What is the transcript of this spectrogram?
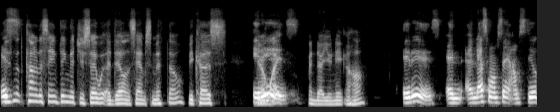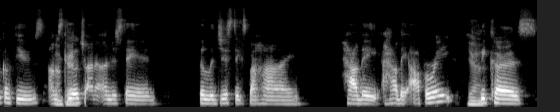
it's isn't it kind of the same thing that you said with Adele and Sam Smith though? Because it is and they're unique. Uh huh. It is, and and that's what I'm saying. I'm still confused. I'm okay. still trying to understand the logistics behind how they how they operate. Yeah. Because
